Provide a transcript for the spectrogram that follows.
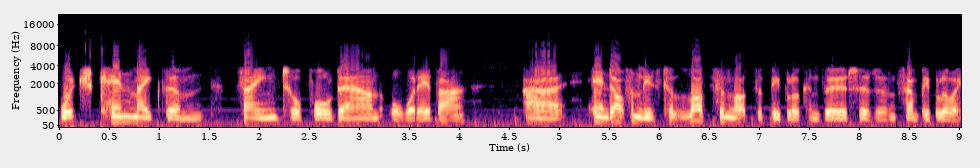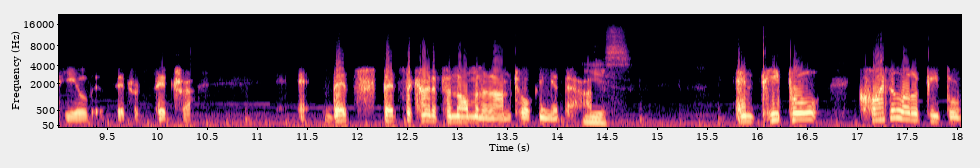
which can make them faint or fall down or whatever, uh, and often leads to lots and lots of people who are converted and some people who are healed, etc., etc. That's that's the kind of phenomenon I'm talking about. Yes. And people, quite a lot of people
